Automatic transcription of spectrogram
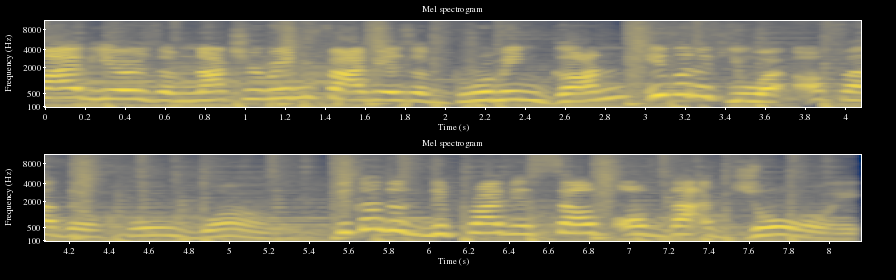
five years of nurturing, five years of grooming gone, even if you were offered the whole world. You can't just deprive yourself of that joy,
